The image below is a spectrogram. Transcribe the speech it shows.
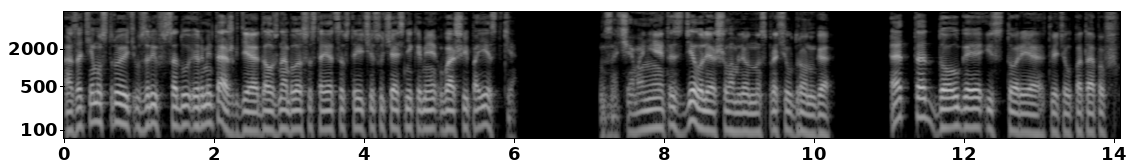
а затем устроить взрыв в саду Эрмитаж, где должна была состояться встреча с участниками вашей поездки. Зачем они это сделали, ошеломленно спросил Дронга. Это долгая история, ответил Потапов.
